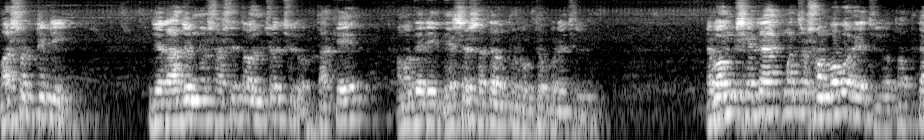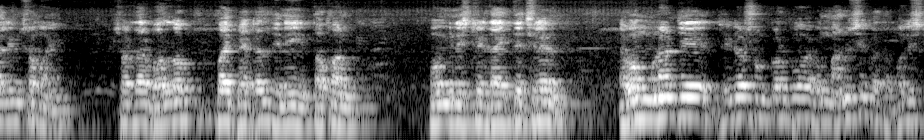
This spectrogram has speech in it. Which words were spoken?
বাষট্টিটি যে রাজন্য শাসিত অঞ্চল ছিল, তাকে আমাদের এই দেশের সাথে অন্তর্ভুক্ত করেছিলেন এবং সেটা একমাত্র সম্ভব হয়েছিল তৎকালীন সময়ে। সর্দার বল্লভভাই প্যাটেল, যিনি তখন হোম মিনিস্ট্রির দায়িত্বে ছিলেন এবং ওনার যে দৃঢ় সংকল্প এবং মানসিকতা, বলিষ্ঠ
